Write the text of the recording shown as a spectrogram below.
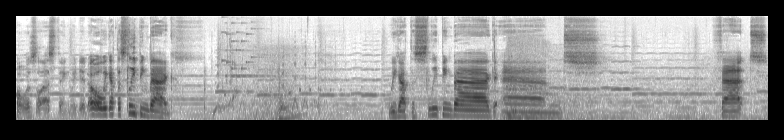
what was the last thing we did? Oh, we got the sleeping bag. We got the sleeping bag and that.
